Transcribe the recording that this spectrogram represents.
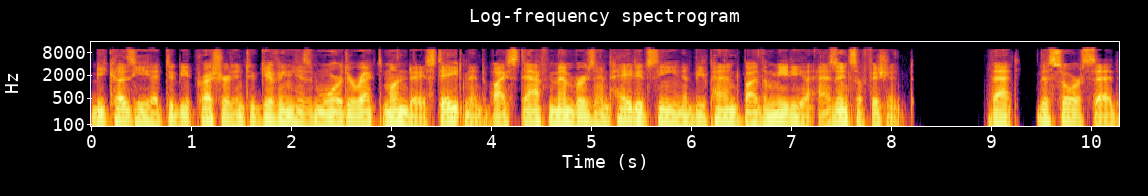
because he had to be pressured into giving his more direct Monday statement by staff members and hated seen and be panned by the media as insufficient. That, the source said,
